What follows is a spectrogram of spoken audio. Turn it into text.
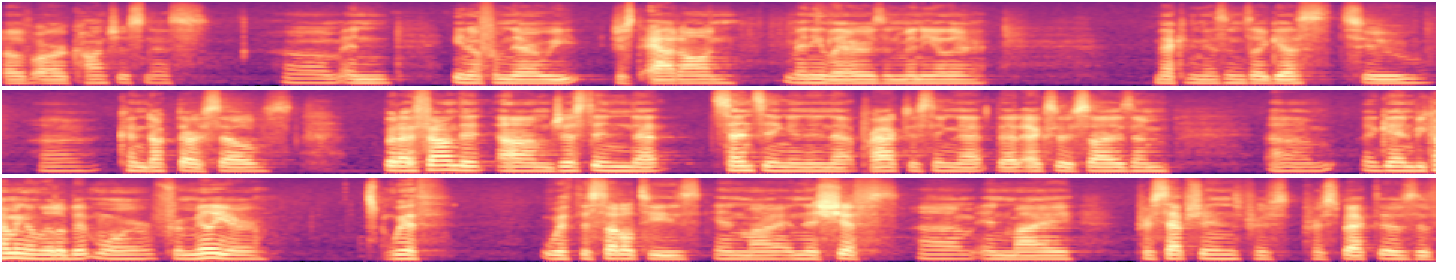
of our consciousness. Um, and, you know, from there we just add on many layers and many other mechanisms, I guess, to uh, conduct ourselves. But I found that um, just in that sensing and in that practicing that, that exercise, I'm um, again becoming a little bit more familiar with with the subtleties in my in the shifts um, in my perceptions, pers- perspectives of,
